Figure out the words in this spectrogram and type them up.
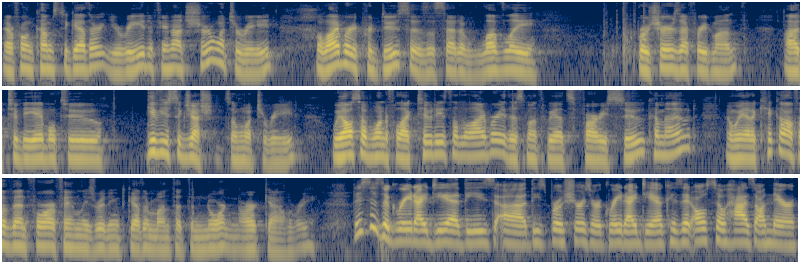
Everyone comes together, you read. If you're not sure what to read, the library produces a set of lovely brochures every month uh, to be able to give you suggestions on what to read. We also have wonderful activities at the library. This month we had Safari Sue come out, and we had a kickoff event for our Families Reading Together month at the Norton Art Gallery. This is a great idea. These uh, these brochures are a great idea because it also has on their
